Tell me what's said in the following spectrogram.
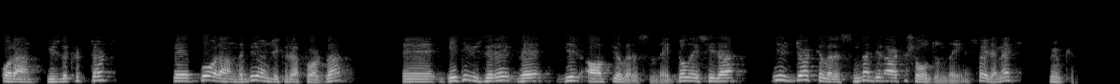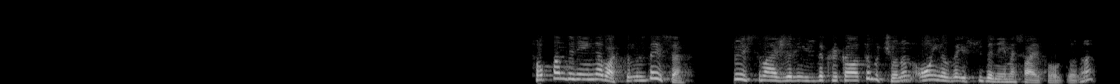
oran %44 ve bu oranda bir önceki raporda e, 7 üzeri ve 1-6 yıl arasındaydı. Dolayısıyla 1-4 yıl arasında bir artış olduğunu da yine söylemek mümkün. Toplam deneyimine baktığımızda ise suistimalcilerin %46,5'unun 10 yıl ve üstü deneyime sahip olduğunu,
